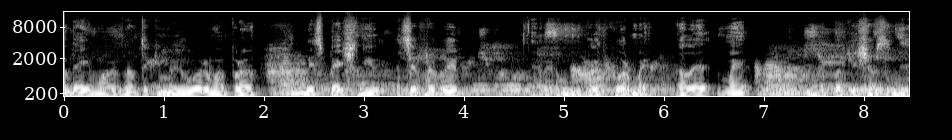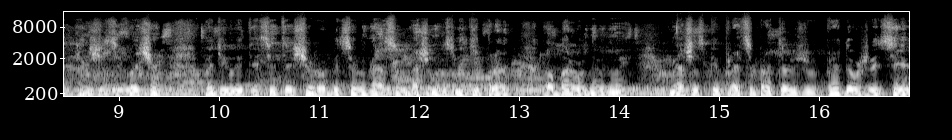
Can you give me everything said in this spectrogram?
надаємо. Знов таки ми говоримо про безпечні цифрові е, платформи. Але ми, ми поки що все не закінчиться. Хочу поділитися те, що робиться у нас у нашому звіті про оборону. Ми, наша співпраця продовжується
